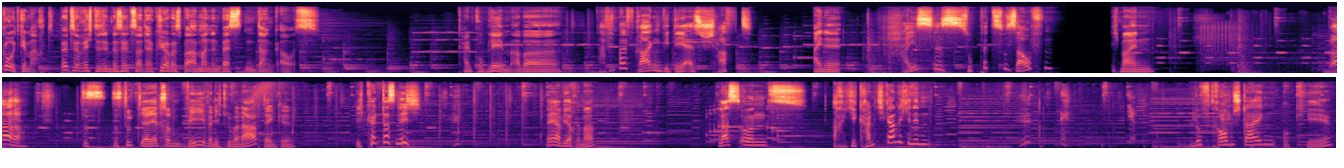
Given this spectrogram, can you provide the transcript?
Gut gemacht. Bitte richte dem Besitzer der Kürbisbar meinen besten Dank aus. Kein Problem, aber darf ich mal fragen, wie der es schafft, eine heiße Suppe zu saufen? Ich meine... Ah, das, das tut ja jetzt schon weh, wenn ich drüber nachdenke. Ich könnte das nicht. Naja, wie auch immer. Lass uns... Ach, hier kann ich gar nicht in den... Luftraum steigen? Okay.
